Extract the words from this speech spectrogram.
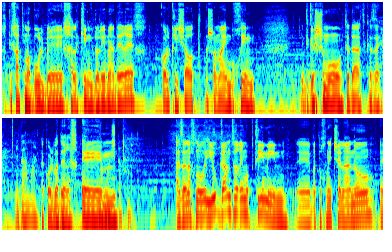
חתיכת מבול בחלקים גדולים מהדרך, כל קלישאות השמיים בוכים, התגשמו, את יודעת, כזה. לגמרי. הכל בדרך. ממש ככה. אז אנחנו, יהיו גם דברים אופטימיים אה, בתוכנית שלנו, אה,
